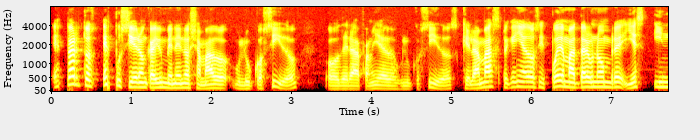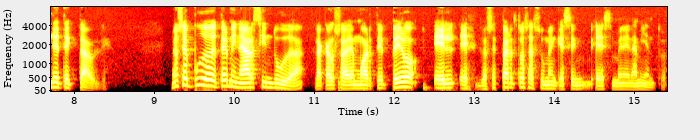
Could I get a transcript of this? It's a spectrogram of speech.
Expertos expusieron que hay un veneno llamado glucosido, o de la familia de los glucosidos, que la más pequeña dosis puede matar a un hombre y es indetectable. No se pudo determinar sin duda la causa de muerte, pero los expertos asumen que es, en- es envenenamiento.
